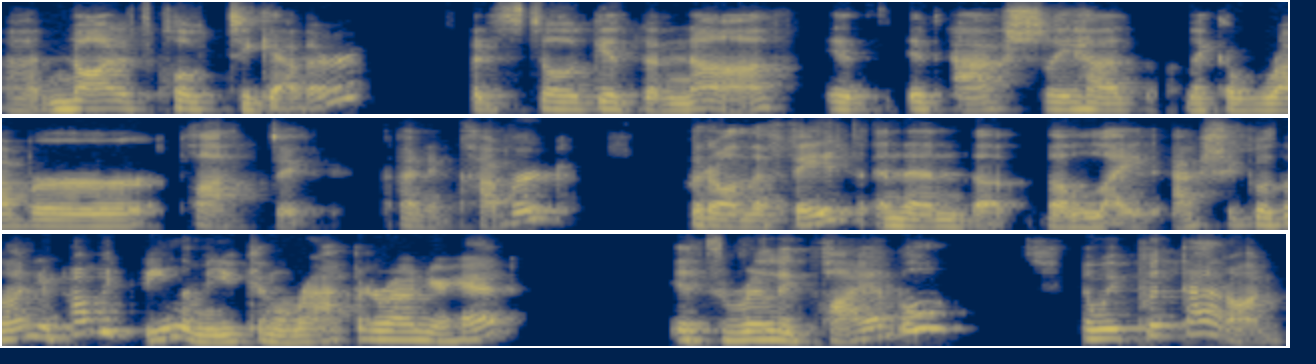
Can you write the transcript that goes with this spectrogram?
uh, not as close together but it still gives enough. It, it actually has like a rubber plastic kind of covered put on the face and then the, the light actually goes on. You've probably seen them. You can wrap it around your head. It's really pliable. And we put that on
